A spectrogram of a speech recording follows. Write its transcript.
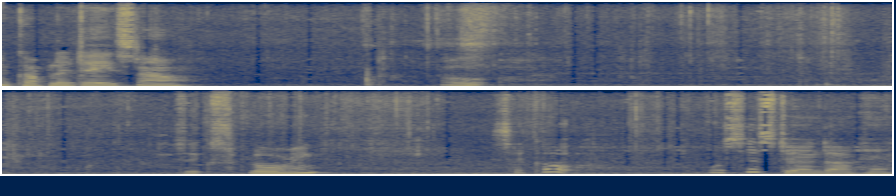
a couple of days now. Oh exploring. It's like, oh, what's this doing down here?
